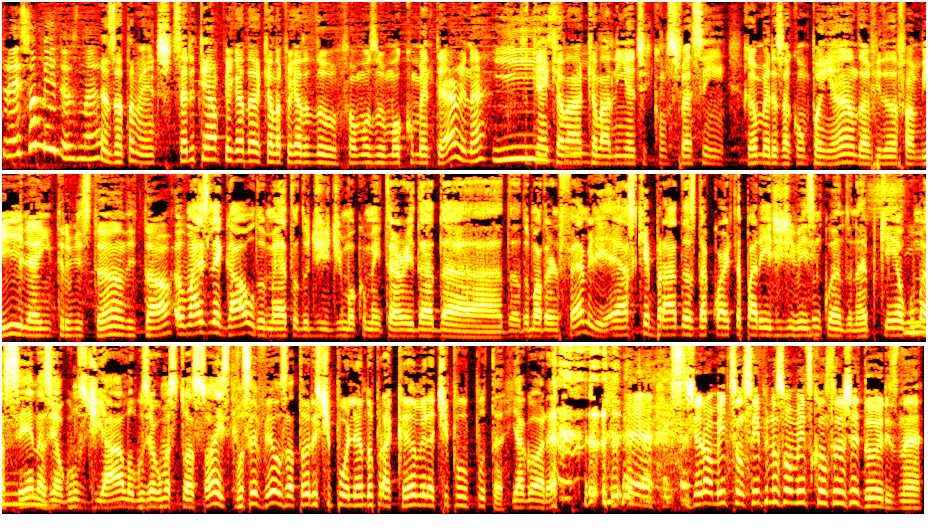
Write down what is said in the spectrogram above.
três famílias, né? Exatamente. A série tem a pegada, aquela pegada do famoso mockumentary, né? Que tem Isso, aquela, isso. aquela linha de como se tivessem câmeras acompanhando a vida da família, entrevistando e tal. O mais legal do método de, de mockumentary da, da, do, do Modern Family é as quebradas da quarta parede de vez em quando, né? Porque em algumas cenas, em alguns diálogos, em algumas situações, você vê os atores, tipo, olhando pra câmera, tipo, puta, e agora? É, geralmente são sempre nos momentos constrangedores, né?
